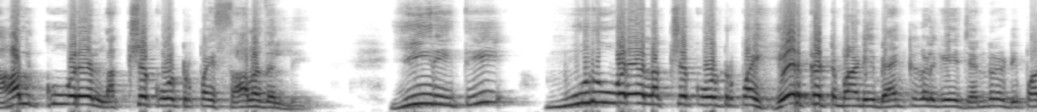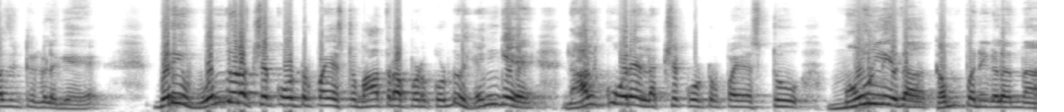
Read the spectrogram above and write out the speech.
ನಾಲ್ಕೂವರೆ ಲಕ್ಷ ಕೋಟಿ ರೂಪಾಯಿ ಸಾಲದಲ್ಲಿ ಈ ರೀತಿ ಮೂರುವರೆ ಲಕ್ಷ ಕೋಟಿ ರೂಪಾಯಿ ಹೇರ್ ಕಟ್ ಮಾಡಿ ಬ್ಯಾಂಕ್ಗಳಿಗೆ, ಜನರ ಡಿಪಾಸಿಟ್ಗಳಿಗೆ ಬರೀ ಒಂದು ಲಕ್ಷ ಕೋಟಿ ರೂಪಾಯಿಯಷ್ಟು ಮಾತ್ರ ಪಡ್ಕೊಂಡು ಹೆಂಗೆ ನಾಲ್ಕೂವರೆ ಲಕ್ಷ ಕೋಟಿ ರೂಪಾಯಿಯಷ್ಟು ಮೌಲ್ಯದ ಕಂಪನಿಗಳನ್ನು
